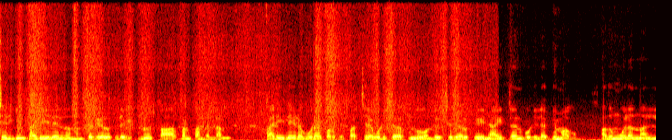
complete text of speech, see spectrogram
ശരിക്കും കരിയിലയിൽ നിന്നും ചെടികൾക്ക് ലഭിക്കുന്നത് കാർബൺ കണ്ടന്റാണ് കരിയിലയുടെ കൂടെ കുറച്ച് പച്ചില കൂടി ചേർക്കുന്നത് കൊണ്ട് ചെടികൾക്ക് നൈട്രജൻ കൂടി ലഭ്യമാകും. അതുമൂലം നല്ല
